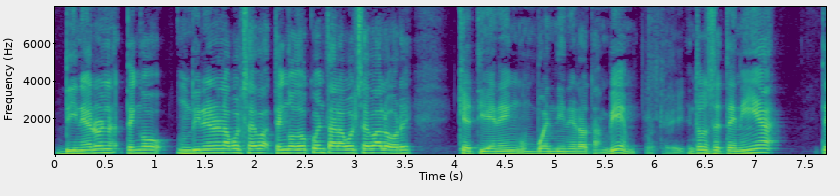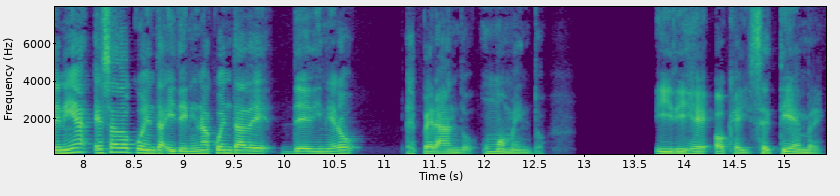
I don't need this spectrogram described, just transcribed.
dinero, en la- tengo un dinero en la bolsa de tengo dos cuentas de la bolsa de valores que tienen un buen dinero también. Ok. Entonces tenía, tenía esas dos cuentas y tenía una cuenta de, de dinero esperando un momento. Y dije, ok, septiembre.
